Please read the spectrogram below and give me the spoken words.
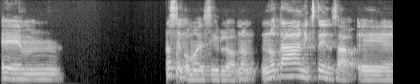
Em, no sé cómo decirlo, no, no tan extensa. Eh,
